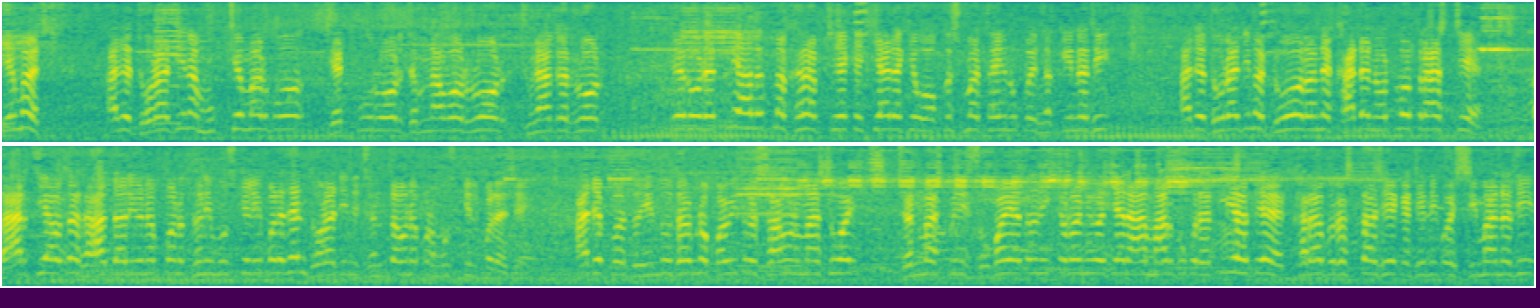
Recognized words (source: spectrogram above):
તેમજ આજે ધોરાજીના મુખ્ય માર્ગો, Jetpur road, Jamnavar road, Junagadh road, તે રોડ એટલી હાલતમાં ખરાબ છે કે ક્યારેક એવો અકસ્માત થાય એનું કોઈ નક્કી નથી. આજે ધોરાજીમાં ઢોર અને ખાડાનો એટલો ત્રાસ છે, બહારથી આવતા રાહદારીઓને પણ ઘણી મુશ્કેલી પડે છે અને ધોરાજીની જનતાઓને પણ મુશ્કેલ પડે છે. આજે હિન્દુ ધર્મનો પવિત્ર શ્રાવણ માસ હોય, જન્માષ્ટમીની શોભાયાત્રા નીકળવાની હોય, ત્યારે આ માર્ગ ઉપર એટલી હદે ખરાબ રસ્તા છે કે જેની કોઈ સીમા નથી.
